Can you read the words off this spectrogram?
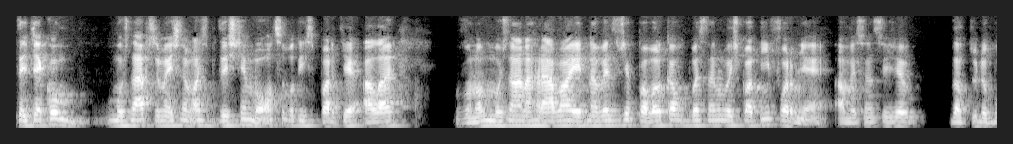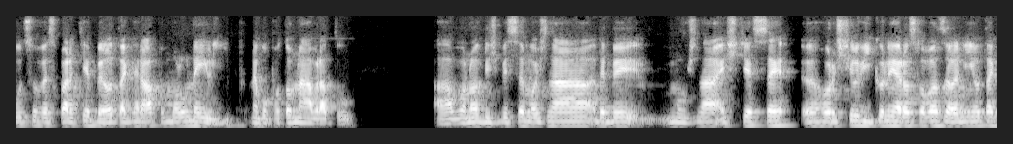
teď jako možná přemýšlím až zbytečně moc o té Spartě, ale ono možná nahrává jedna věc, že Pavelka vůbec nebyl ve špatné formě a myslím si, že za tu dobu, co ve Spartě byl, tak hrál pomalu nejlíp, nebo po tom návratu. A ono, když by se možná, kdyby možná ještě se eh, horšil výkony Jaroslava Zeleného, tak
